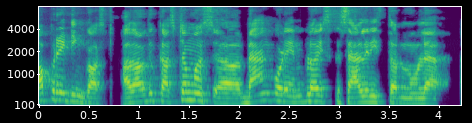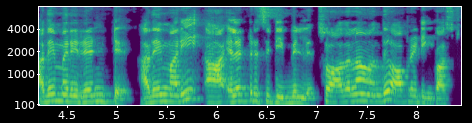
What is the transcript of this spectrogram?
ஆப்ரேட்டிங் காஸ்ட் அதாவது கஸ்டமர்ஸ் பேங்கோட எம்ப்ளாயிஸ்க்கு சேலரிஸ் தரணும்ல. அதே மாதிரி ரெண்ட் அதே மாதிரி எலக்ட்ரிசிட்டி பில் ஸோ அதெல்லாம் வந்து operating cost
